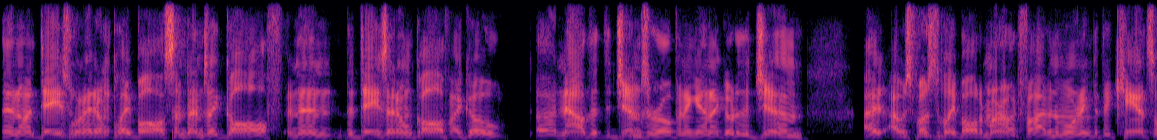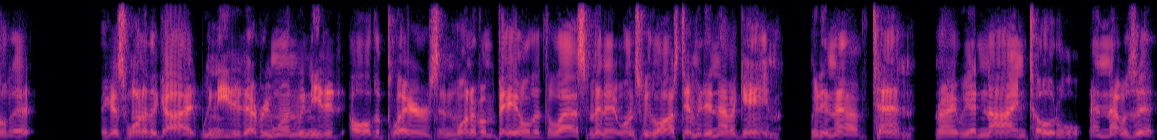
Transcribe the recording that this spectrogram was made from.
and on days when I don't play ball, sometimes I golf, and then the days I don't golf, I go. Uh, now that the gyms are open again, I go to the gym. I, I was supposed to play ball tomorrow at five in the morning, but they canceled it. I guess one of the guys, we needed everyone. We needed all the players, and one of them bailed at the last minute. Once we lost him, we didn't have a game. We didn't have 10, right? We had nine total, and that was it.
